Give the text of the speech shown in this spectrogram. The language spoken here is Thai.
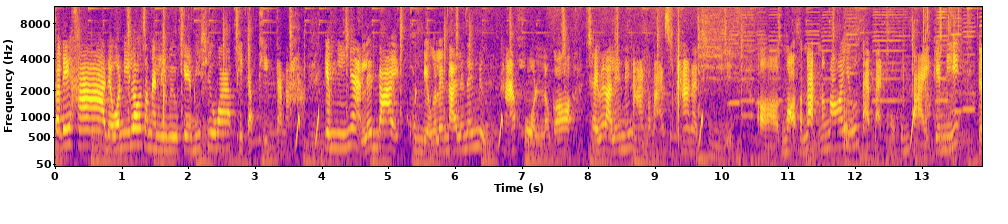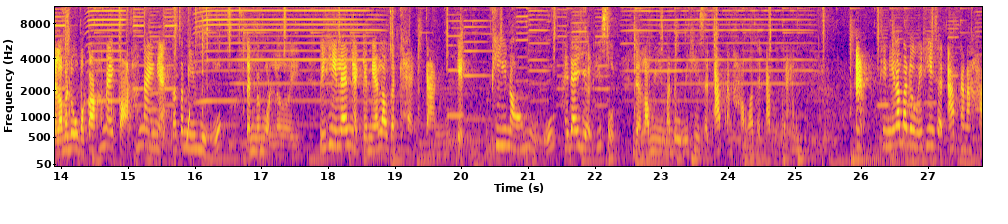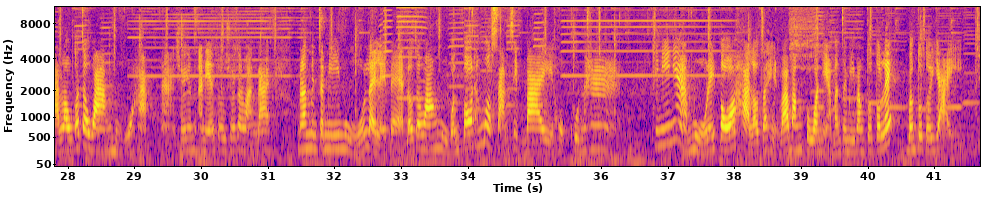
สวัสดีค่ะ เดี๋ยววันนี้เราจะมารีวิวเกมที่ชื่อว่า Pick up Pick กันนะคะ เกมนี้เนี่ยเล่นได้คนเดียวก็เล่นได้เล่นได้1นถึงหคน แล้วก็ใช้เวลาเล่นไม่นานประมาณ 15 นาทีเเหมาะสำหรับน้องๆ อายุตั้งแต่8ขวบขึ้นไป เกมนี้เดี๋ยวเรามาดูอุปกรณ์ข้างในก่อน ข้างในเนี่ยก็จะมีหมูเต็มไปหมดเลย วิธีเล่นเนี่ยเกมนี้เราจะแข่งกันเก็บพี่น้องหมูให้ได้เยอะที่สุด เดี๋ยวเรามีมาดูวิธีเซตอัพกันค่ะว่าเซตอัพยังไง ทีนี้เรามาดูวิธีเซตอัพกันนะคะ เราก็จะวางหมูค่ะอ่าช่วยกันอันนี้ช่วยช่วยกันวางได้มันมันจะมีหมูหลาย ๆ แบบ เราจะวางหมูบนโต๊ะทั้งหมด 30 ใบ6คูณ5ทีนี้เนี่ยหมูในโต๊ะค่ะ เราจะเห็นว่าบางตัวเนี่ยมันจะมีบางตัวตัวเล็ก บางตัวตัวใหญ่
